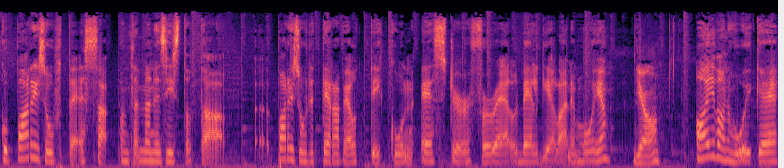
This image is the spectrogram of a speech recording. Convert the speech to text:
kun parisuhteessa on tämmöinen siis tota, parisuhdeterapeutti kuin Esther Farrell, belgialainen muija. Joo. Aivan huikea,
